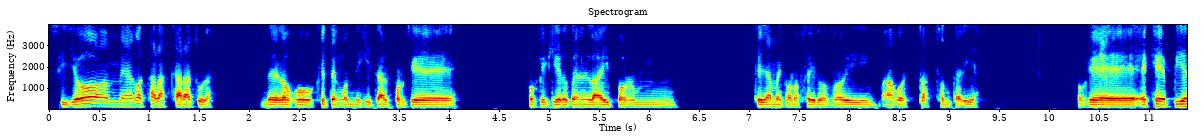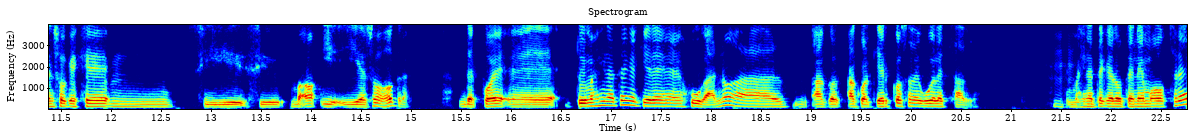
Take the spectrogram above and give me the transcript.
si yo me hago hasta las carátulas de los juegos que tengo en digital porque, porque quiero tenerlo ahí por mm, que ya me conocéis los dos y hago estas tonterías. Porque es que pienso que es que mm, si, si y, y eso es otra. Después, eh, tú imagínate que quieres jugar, ¿no? A, a cu- a cualquier cosa de Google Stadia. Imagínate que lo tenemos los tres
